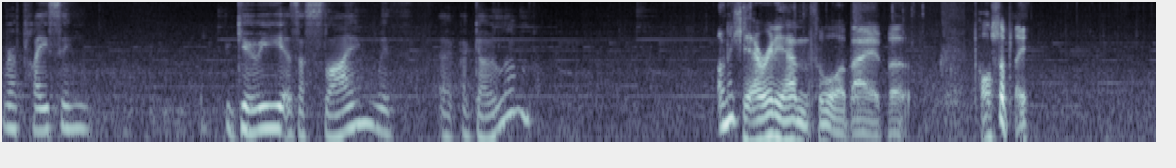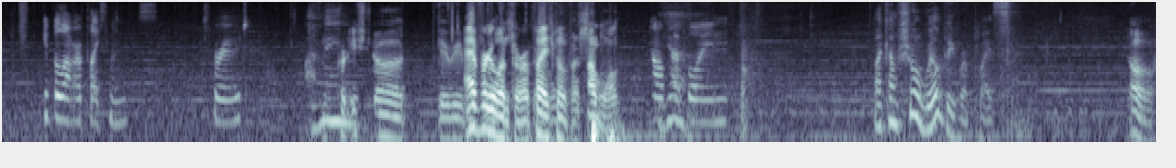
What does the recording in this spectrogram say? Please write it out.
replacing Gooey as a slime with a, a golem? Honestly, I really hadn't thought about it, but possibly. People aren't replacements. It's rude. I mean, Pretty sure Gooey Everyone's a replacement for someone. Not Yeah. fair point. like, I'm sure we'll be replaced. Oh,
